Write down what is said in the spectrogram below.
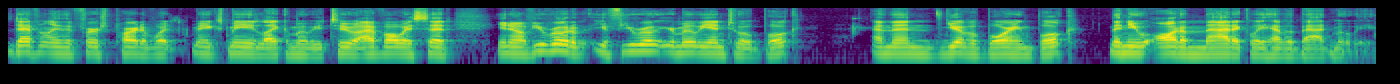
Definitely the first part of what makes me like a movie too. I've always said, you know, if you wrote a, if you wrote your movie into a book, and then you have a boring book, then you automatically have a bad movie.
